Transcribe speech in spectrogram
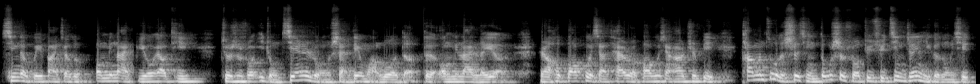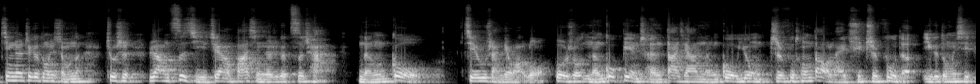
新的规范，叫做 Omni BOLT，就是说一种兼容闪电网络的的 Omni Layer。然后包括像 Terra，包括像 RGB，他们做的事情都是说去去竞争一个东西，竞争这个东西什么呢？就是让自己这样发行的这个资产能够。接入闪电网络，或者说能够变成大家能够用支付通道来去支付的一个东西，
